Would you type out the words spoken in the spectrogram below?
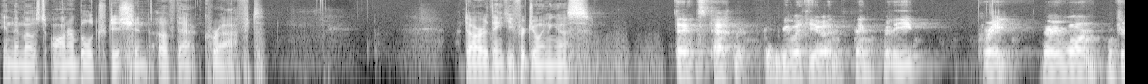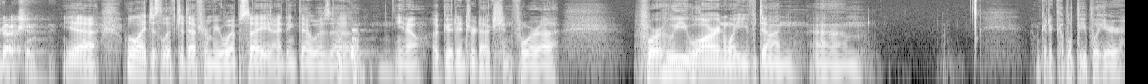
in the most honorable tradition of that craft. Dahr, thank you for joining us. Thanks, Patrick. Good to be with you, and thank really great, very warm introduction. Yeah, well, I just lifted that from your website, and I think that was a you know a good introduction for uh, for who you are and what you've done. Um, I've got a couple people here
